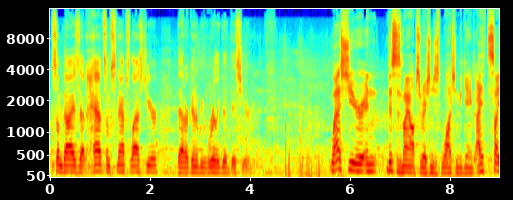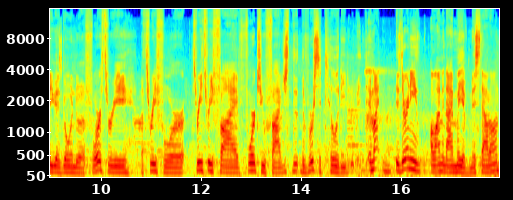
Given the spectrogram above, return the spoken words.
some guys that had some snaps last year that are going to be really good this year last year, and this is my observation just watching the games, I saw you guys go into a 4 3, a 3 4, 3 3 5, 4 2 5, just the, the versatility. Am I, is there any alignment that I may have missed out on?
